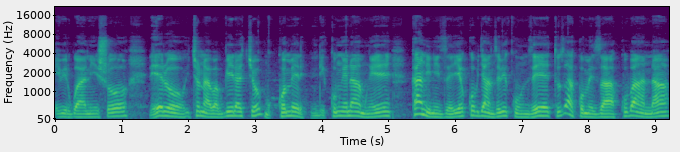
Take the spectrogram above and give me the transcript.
ibirwanisho rero icyo nababwira cyo mukomere ndi kumwe namwe kandi nizeye ko byanze bikunze tuzakomeza kubana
